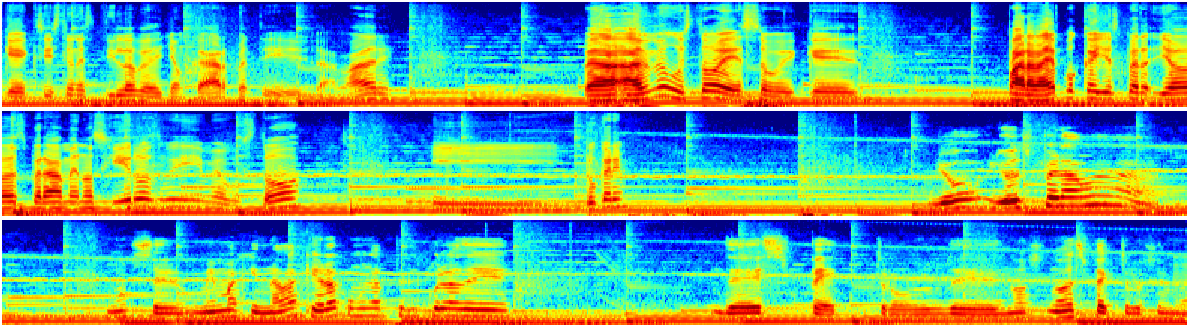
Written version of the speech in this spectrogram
que existe un estilo de John Carpenter y la madre. Pero a, mí me gustó eso, güey, que para la época yo, esper- yo esperaba menos giros, güey, y me gustó. Y... ¿Tú, Karim? Yo, yo esperaba, no sé, me imaginaba que era como una película de de espectro, de no, no espectro, sino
